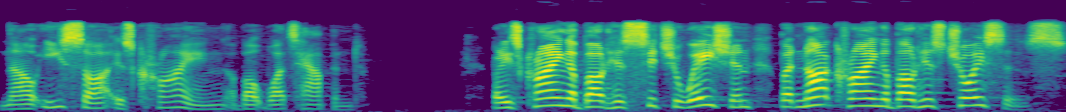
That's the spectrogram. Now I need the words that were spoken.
Now Esau is crying about what's happened. But he's crying about his situation, but not crying about his choices.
